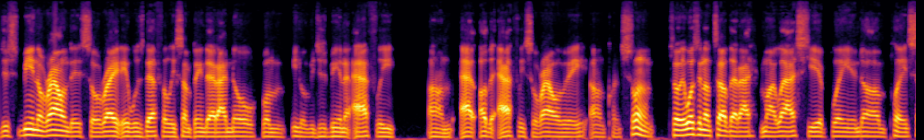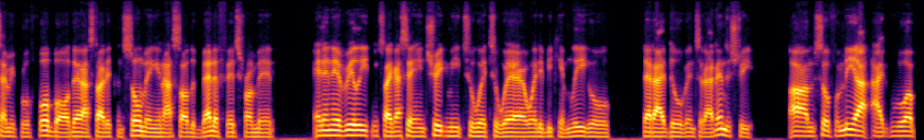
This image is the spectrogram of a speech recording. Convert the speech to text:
just being around it. So right, it was definitely something that I know from you know just being an athlete, um, at other athletes around me um, consume. So it wasn't until that I my last year playing um playing semi pro football that I started consuming and I saw the benefits from it and then it really, it's like I said, intrigued me to it to where when it became legal that I dove into that industry. Um, so for me, I, I grew up,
